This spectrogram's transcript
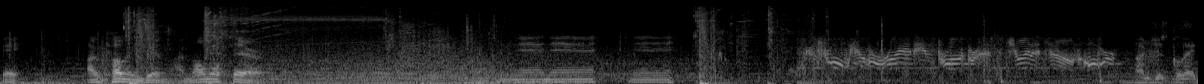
Okay. I'm coming, Jim. I'm almost there.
